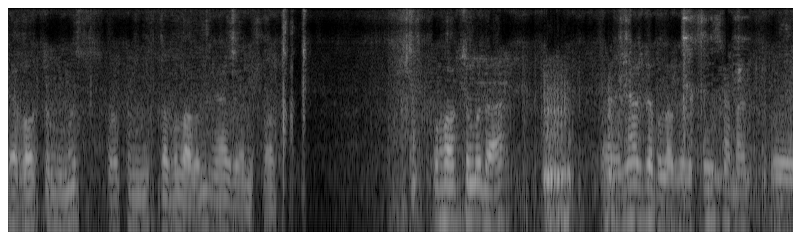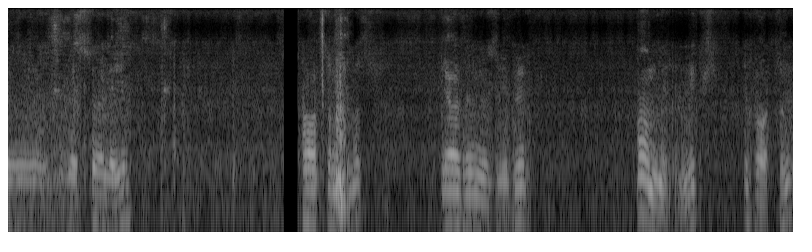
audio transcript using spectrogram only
Ve hortumumuz, hortumumuzu da bulalım. Neredeymiş hortum? Bu hortumu da e, nerede bulabilirsiniz? Hemen e, size söyleyeyim. Hortumumuz gördüğünüz gibi 10 milimlik bir hortum.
